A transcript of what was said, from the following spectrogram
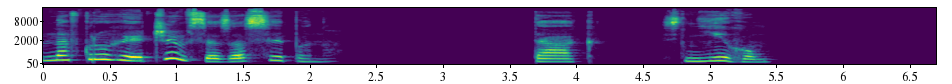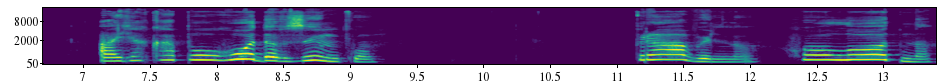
Навкруги чим все засипано? Так, снігом. А яка погода взимку? Правильно, холодна.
